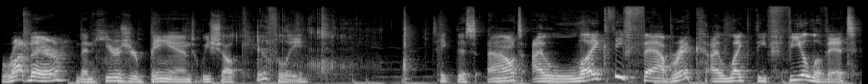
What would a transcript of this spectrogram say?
Right there. Then here's your band. We shall carefully take this out. I like the fabric. I like the feel of it.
